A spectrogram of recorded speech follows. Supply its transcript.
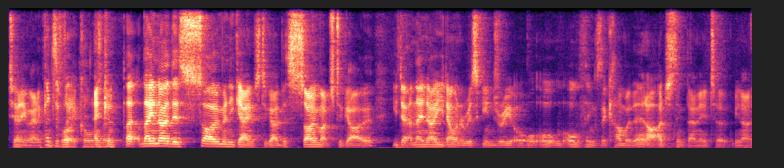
turning around and fair call, and too. com- they know there's so many games to go. There's so much to go. You don't, and they know you don't want to risk injury or all, all, all the things that come with it. I just think they need to, you know,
